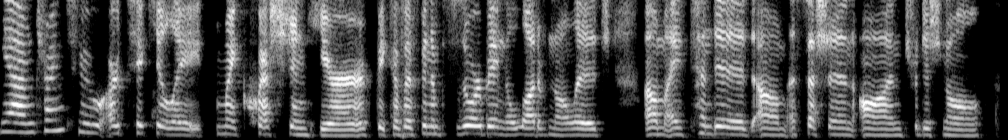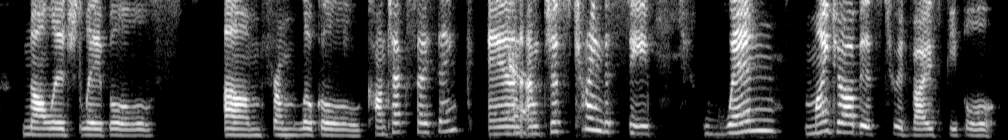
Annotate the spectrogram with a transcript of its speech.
Yeah, I'm trying to articulate my question here because I've been absorbing a lot of knowledge. Um, I attended um, a session on traditional knowledge labels um, from local contexts, I think. And yeah. I'm just trying to see when my job is to advise people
